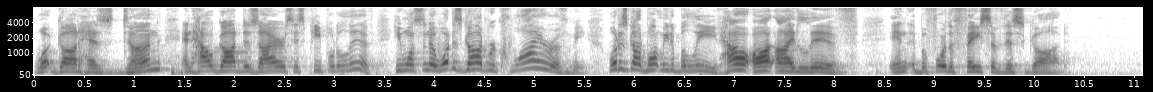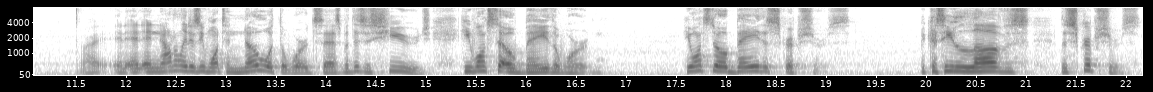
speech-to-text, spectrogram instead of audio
what God has done, and how God desires His people to live. He wants to know what does God require of me? What does God want me to believe? How ought I live in, before the face of this God? Right? And, and, and not only does he want to know what the Word says, but this is huge. He wants to obey the Word. He wants to obey the Scriptures because he loves the Scriptures.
